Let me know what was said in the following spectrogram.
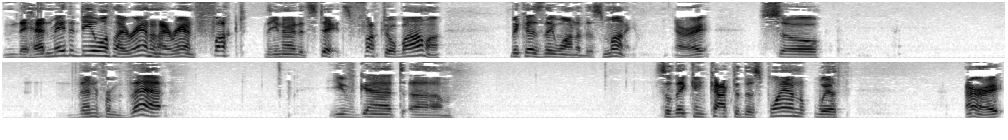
they had made a deal with Iran, and Iran fucked the United States, fucked Obama because they wanted this money. All right, so then from that you've got um, so they concocted this plan with all right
